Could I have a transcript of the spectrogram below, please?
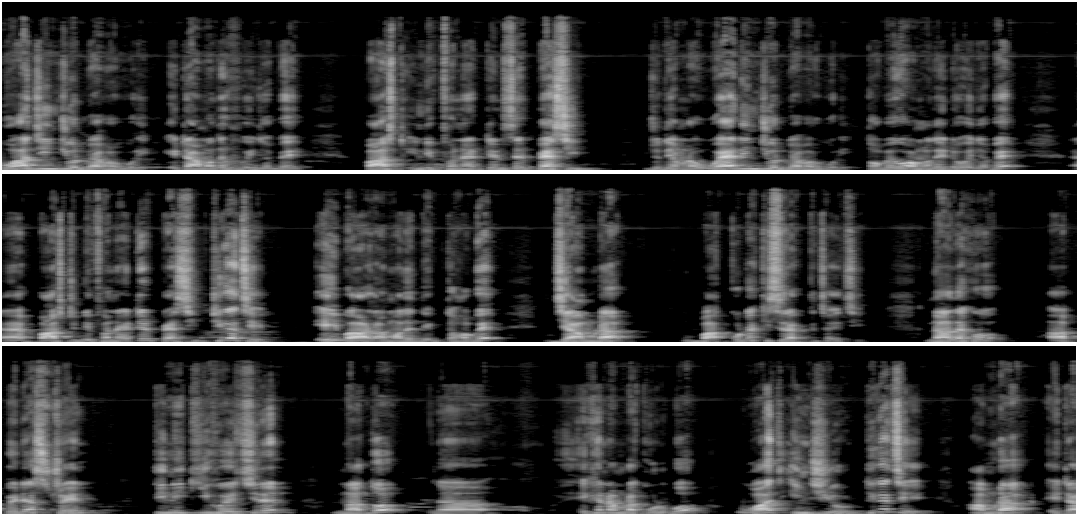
ওয়াজ ইনজিওর্ড ব্যবহার করি, এটা আমাদের হয়ে যাবে পাস্ট ইনডিফিনাইট টেন্সের প্যাসিভ যদি আমরা ওয়ার ইনজিওর্ড ব্যবহার করি, তবেও আমাদের এটা হয়ে যাবে পাস্ট ইনডিফিনাইটের প্যাসিভ ঠিক আছে? এইবার আমাদের দেখতে হবে যে আমরা বাক্যটা কিসে রাখতে চাইছি? না, দেখো পেডাস্ট্রেন তিনি কি হয়েছিলেন? না তো এখানে আমরা করব ওয়াজ ইনজিওর ঠিক আছে? আমরা এটা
